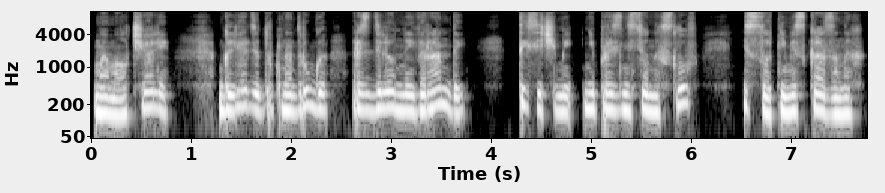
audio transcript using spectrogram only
Мы молчали, глядя друг на друга, разделенные верандой, тысячами непроизнесенных слов и сотнями сказанных.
